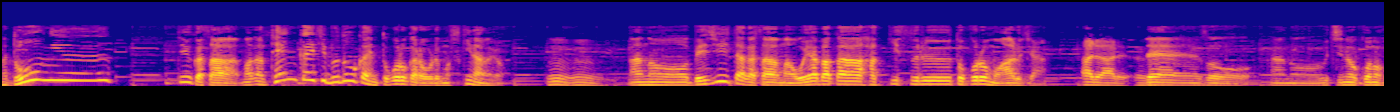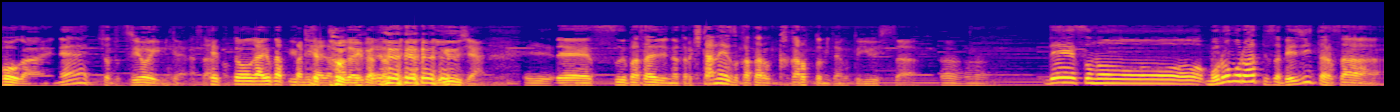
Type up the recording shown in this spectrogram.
まあ、導入っていうかさ、まあ、天下一武道会のところから俺も好きなのよ。うんうん。あの、ベジータがさ、まあ、親バカ発揮するところもあるじゃん。あるある。うん、で、そう、あの、うちの子の方がね、ちょっと強いみたいなさ。血統が良かったみたいな。血統が良かったみたいなこと言うじゃん。で、スーパーサイヤ人になったら汚ねえぞカタロカカロットみたいなこと言うしさ。うんで、その、もろもろあってさ、ベジータさ、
